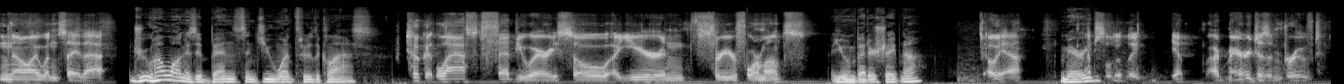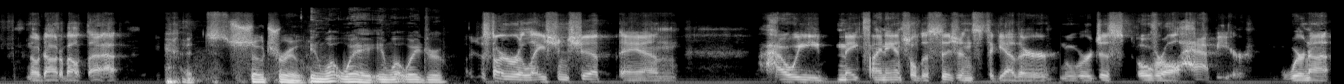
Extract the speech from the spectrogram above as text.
No, I wouldn't say that. Drew, how long has it been since you went through the class? Took it last February, so a year and three or four months. Are you in better shape now? Oh yeah, married. Absolutely. Yep, our marriage has improved. No doubt about that. It's so true. In what way? In what way, Drew? Just our relationship and how we make financial decisions together. We're just overall happier. We're not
